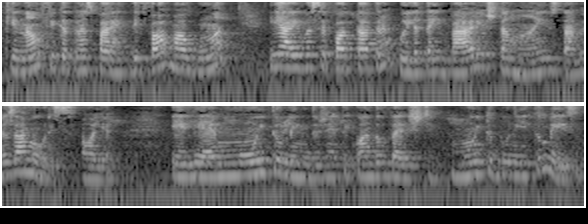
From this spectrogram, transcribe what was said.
que não fica transparente de forma alguma? E aí você pode estar tá tranquila. Tem vários tamanhos, tá, meus amores? Olha, ele é muito lindo, gente, quando veste. Muito bonito mesmo.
